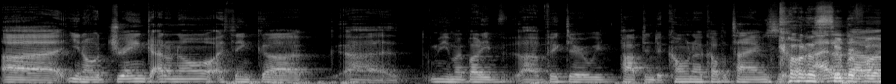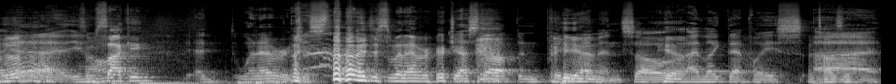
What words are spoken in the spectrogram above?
Uh, you know, drink. I don't know. I think uh, uh, me and my buddy uh, Victor, we popped into Kona a couple times. Kona's super know. fun. Huh? Yeah, you Some know, sake. Uh, whatever. Just just whatever. dressed up and pretty Yeah. women. So Yeah. I like that place. That's awesome. Uh,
